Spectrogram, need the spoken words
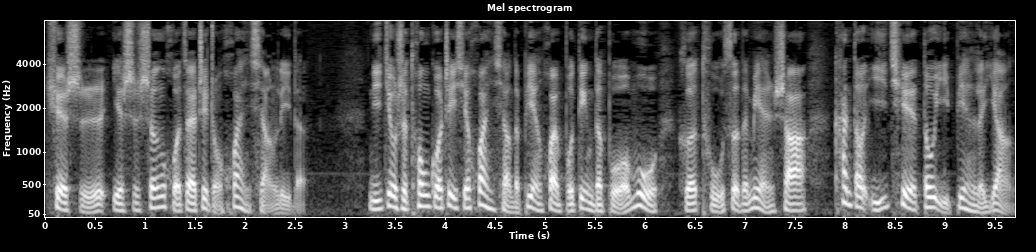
确实也是生活在这种幻想里的。你就是通过这些幻想的变幻不定的薄幕和涂色的面纱，看到一切都已变了样。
